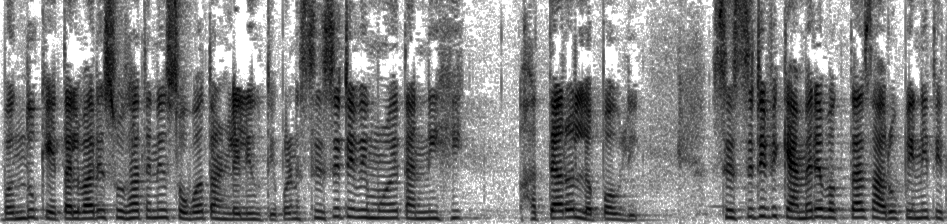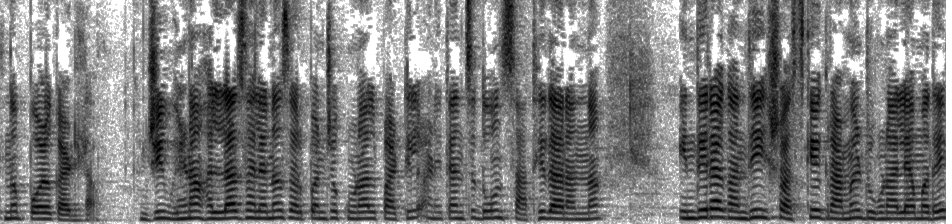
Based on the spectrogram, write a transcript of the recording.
बंदुके तलवारी सुद्धा त्यांनी सोबत आणलेली होती पण सीसीटीव्हीमुळे त्यांनी ही हत्यारं लपवली. सीसीटीव्ही कॅमेरे बघताच आरोपींनी तिथनं पळ काढला. जीवघेणा हल्ला झाल्यानं सरपंच कुणाल पाटील आणि त्यांचे दोन साथीदारांना इंदिरा गांधी शासकीय ग्रामीण रुग्णालयामध्ये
